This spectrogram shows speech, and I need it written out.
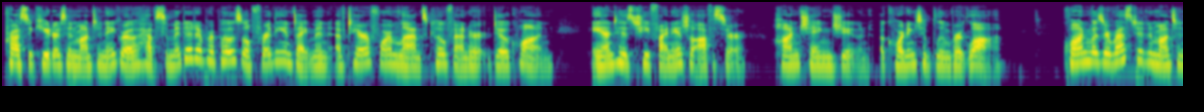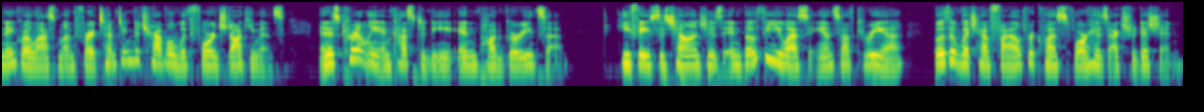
Prosecutors in Montenegro have submitted a proposal for the indictment of Terraform Labs co founder Do Kwon and his chief financial officer, Han Chang Jun, according to Bloomberg Law. Kwon was arrested in Montenegro last month for attempting to travel with forged documents and is currently in custody in Podgorica. He faces challenges in both the U.S. and South Korea, both of which have filed requests for his extradition,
